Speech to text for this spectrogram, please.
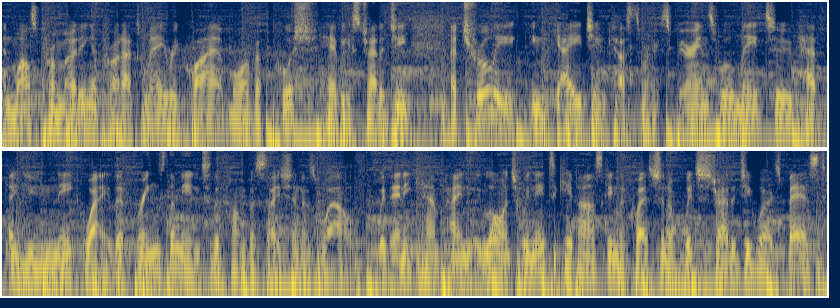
and whilst promoting a product may require more of a push heavy strategy, a truly engaging customer experience will need to have a unique way that brings them into the conversation as well. With any campaign we launch, we need to keep asking the question of which strategy works best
